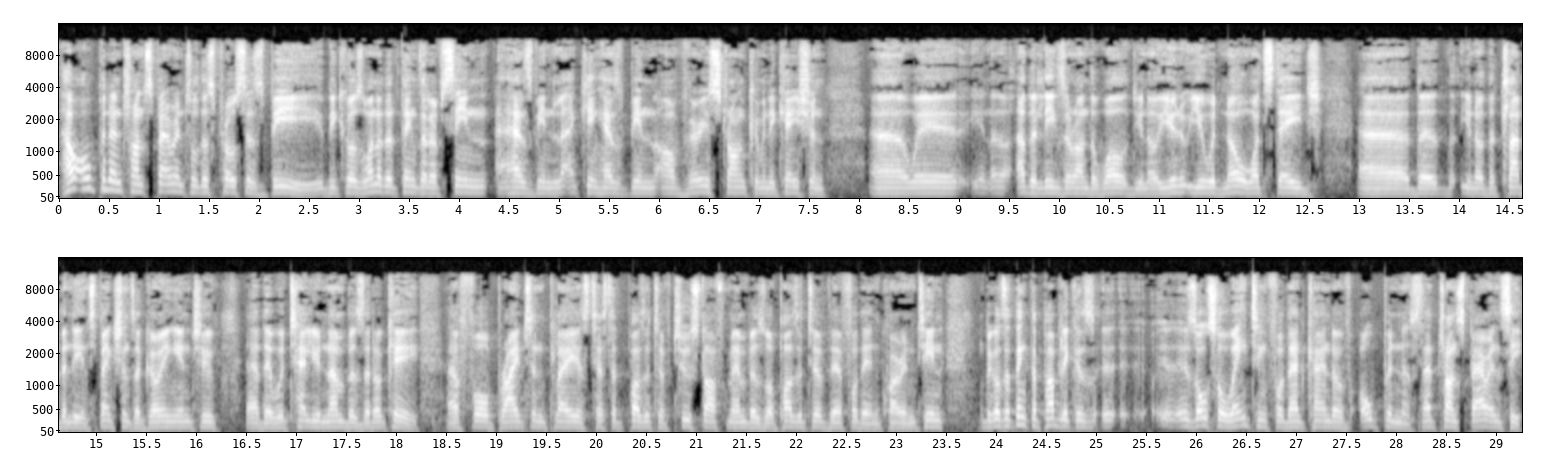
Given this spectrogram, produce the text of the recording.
How open and transparent will this process be? Because one of the things that I've seen has been lacking has been our very strong communication uh, where you know other leagues around the world, you know, you you would know what stage uh, the, the, you know the club and the inspections are going into. Uh, they would tell you numbers that okay, uh, four Brighton players tested positive, two staff members were positive, therefore they're in quarantine. Because I think the public is uh, is also waiting for that kind of openness, that transparency,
